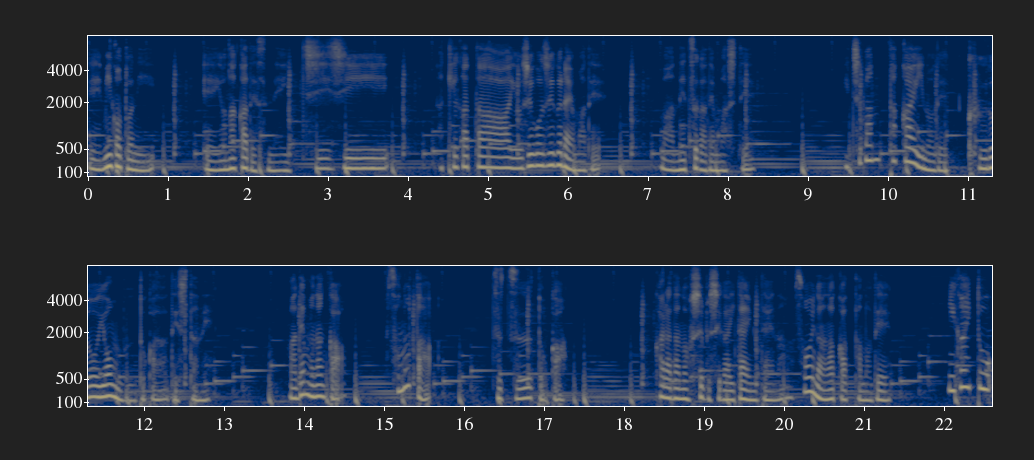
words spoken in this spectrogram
えー見事に、えー夜中ですね。1時明け方4時5時ぐらいまで、まあ、熱が出まして一番高いので9度4分とかでしたね。まあでもなんかその他頭痛とか体の節々が痛いみたいなそういうのはなかったので意外と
